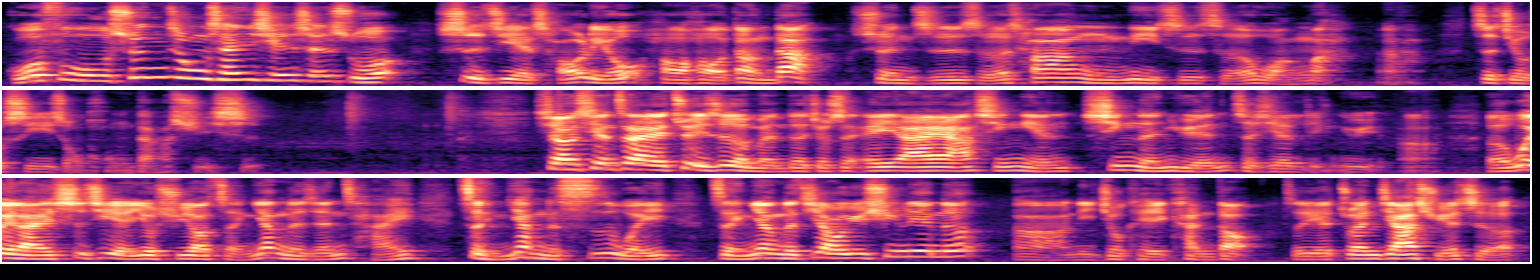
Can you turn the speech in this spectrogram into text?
国父孙中山先生说：“世界潮流浩浩荡荡，顺之则昌，逆之则亡嘛。”啊，这就是一种宏大叙事。像现在最热门的就是 AI 啊、新年新能源这些领域啊。而未来世界又需要怎样的人才、怎样的思维、怎样的教育训练呢？啊，你就可以看到这些专家学者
